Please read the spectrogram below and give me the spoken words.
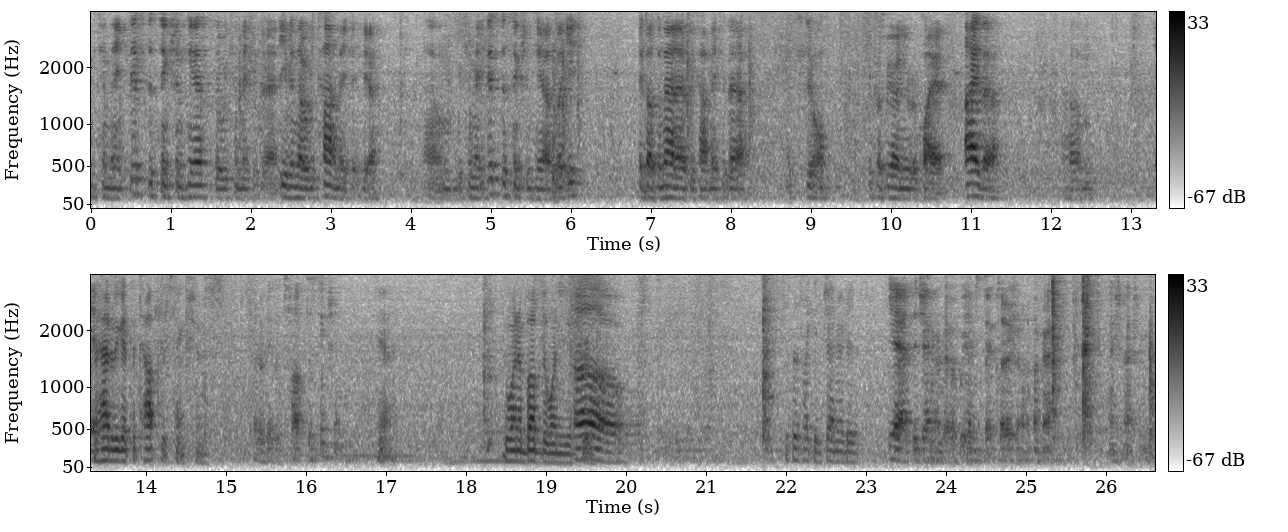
we can make this distinction here, so we can make it there, even though we can't make it here. Um, we can make this distinction here, but it, it doesn't matter if we can't make it there. It's still, because we only require either. Um, But how do we get the top distinction? How do we get the top distinction? Yeah. The one above the one you just did. Oh, So there's like a generative. yeah, it's a generative. We have to take closure. Okay. I should actually.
